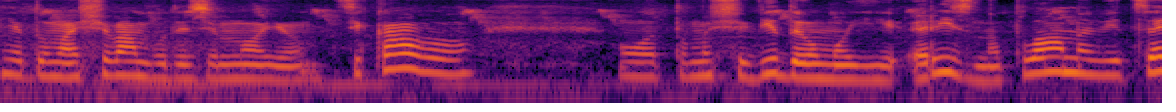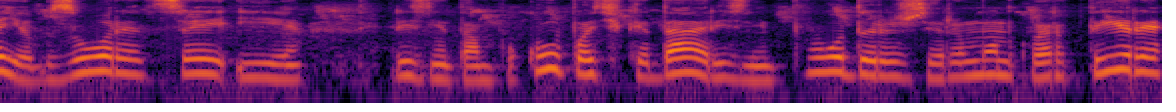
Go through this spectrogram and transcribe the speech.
Я думаю, що вам буде зі мною цікаво, От, тому що відео мої різнопланові, це і обзори, це і різні там покупочки, да, різні подорожі, ремонт квартири.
